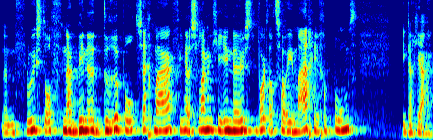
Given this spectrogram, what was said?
een vloeistof naar binnen druppelt, zeg maar... via een slangetje in je neus, wordt dat zo in je maag ingepompt. Ik dacht, ja,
